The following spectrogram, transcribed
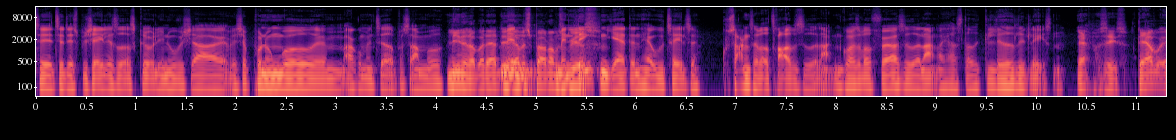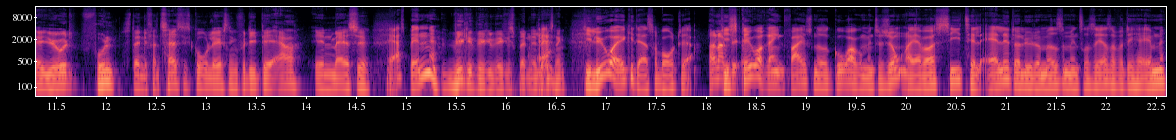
til, til det speciale, jeg sidder og skriver lige nu, hvis jeg, hvis jeg på nogen måde øhm, argumenterede på samme måde. Lige netop, og det er det, men, jeg vil spørge dig om. Men længden, ja, den her udtalelse, kunne sagtens have været 30 sider lang. Den kunne også have været 40 sider lang, og jeg har stadig glædeligt læst den. Ja, præcis. Det er jo et fuldstændig fantastisk god læsning, fordi det er en masse... Ja, spændende. Virkelig, virkelig, virkelig spændende ja, læsning. De lyver ikke i deres rapport der. Nej, nej, de skriver rent faktisk noget god argumentation, og jeg vil også sige til alle, der lytter med, som interesserer sig for det her emne,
